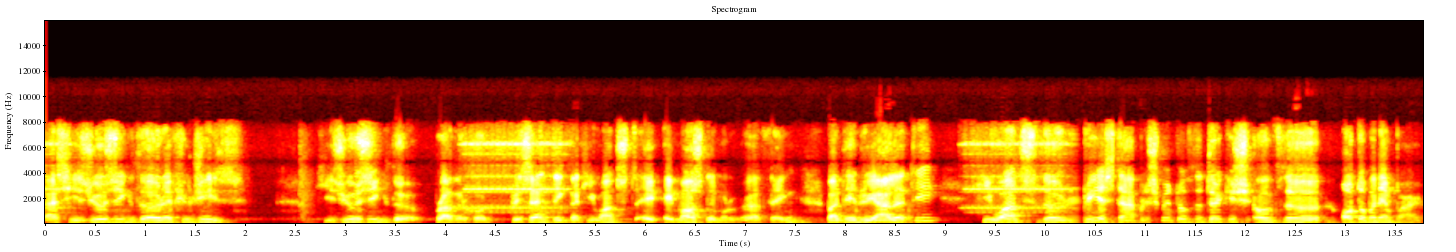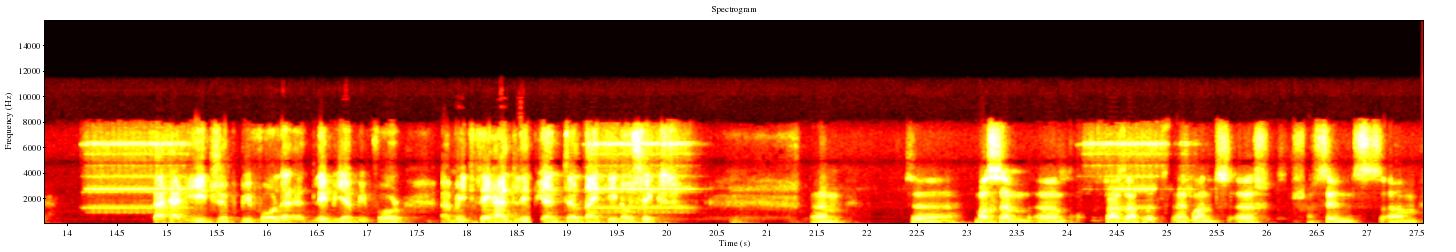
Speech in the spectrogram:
as he's using the refugees. He's using the Brotherhood, presenting that he wants a, a Muslim uh, thing, but in reality, he wants the re-establishment of the Turkish of the Ottoman Empire that had Egypt before, that had Libya before. I mean, they had Libya until 1906. Um, the Muslim um, Brotherhood they want uh, since um,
